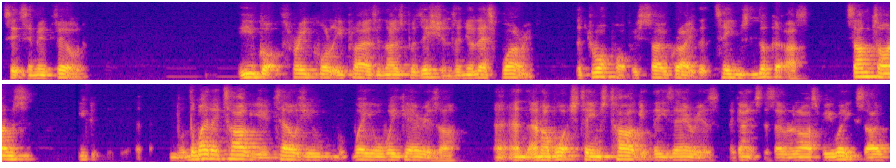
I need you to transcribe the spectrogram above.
sits in midfield, you've got three quality players in those positions, and you're less worried. The drop off is so great that teams look at us. Sometimes you, the way they target you tells you where your weak areas are and and I've watched teams target these areas against us over the last few weeks. So,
